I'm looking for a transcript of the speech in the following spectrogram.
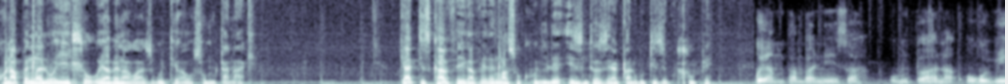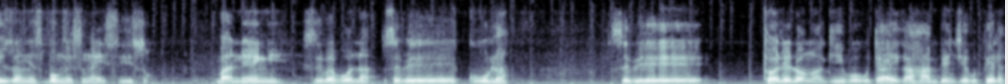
khonapho enxelo yihlo uyabe engakwazi ukuthi awusumntanakhe kuyadiscoveka vele nxa sukhulile izinto ziyaqala ukuthi zikuhluphe. Kuyamphambanisa umntwana ukubizwa ngesibongo esingayisiso. Banengi sibabona sebegula sebethwalelwa ngakibo ukuthi hhayi kahambe nje kuphela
